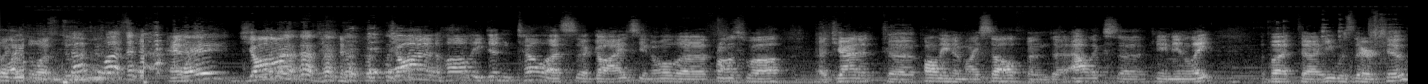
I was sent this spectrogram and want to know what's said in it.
goodwill message. Telegram to us. Not to us. And Hey, John, John and Holly didn't tell us, uh, guys. You know, uh, Francois, uh, Janet, uh, Pauline, and myself, and uh, Alex uh, came in late, but uh, he was there too.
